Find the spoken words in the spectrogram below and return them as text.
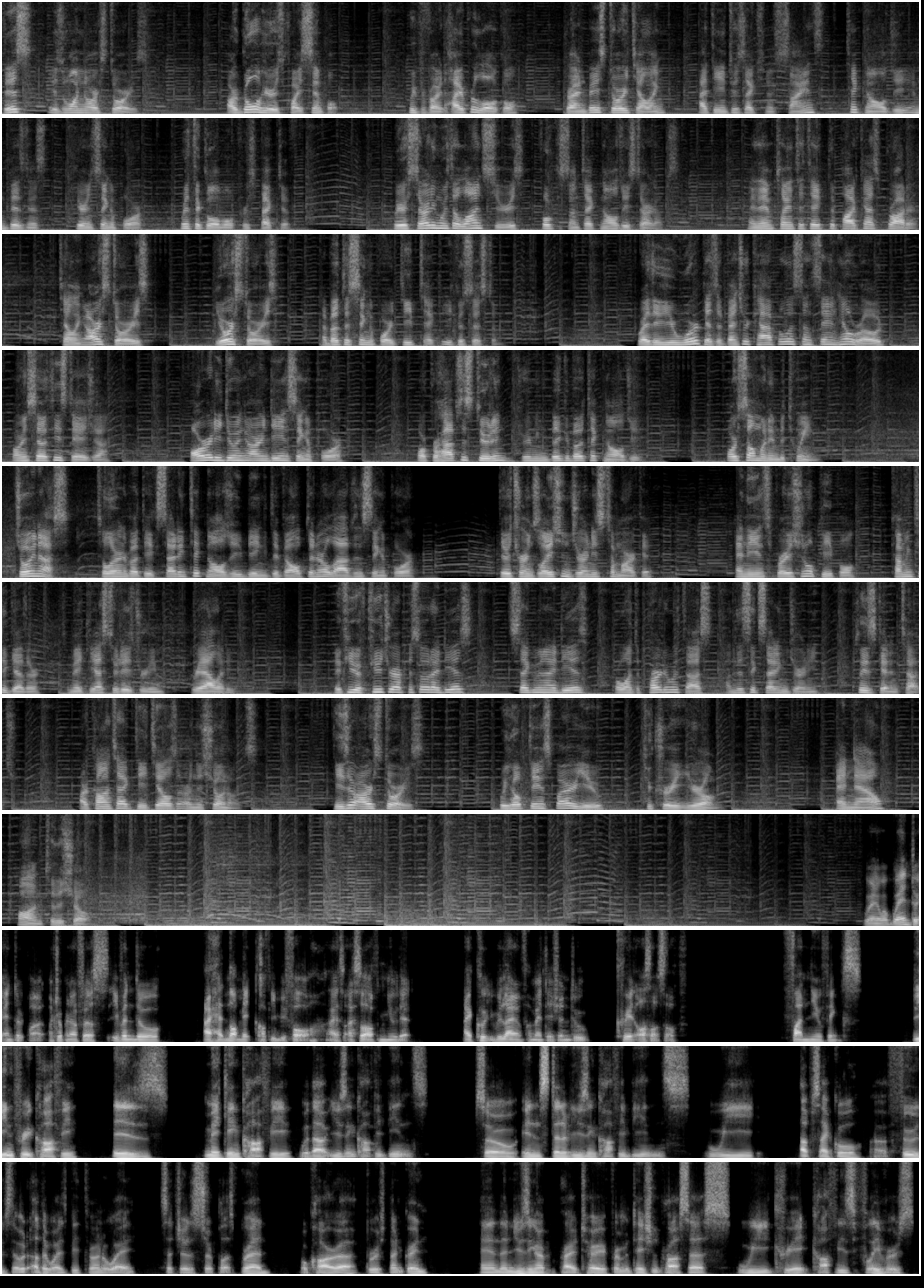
This is One North Stories. Our goal here is quite simple. We provide hyper-local, brand-based storytelling at the intersection of science, technology, and business here in Singapore with a global perspective. We are starting with a launch series focused on technology startups, and then plan to take the podcast broader, telling our stories, your stories, about the Singapore deep tech ecosystem. Whether you work as a venture capitalist on Sand Hill Road or in Southeast Asia, already doing R&D in Singapore, or perhaps a student dreaming big about technology, or someone in between. Join us to learn about the exciting technology being developed in our labs in Singapore, their translation journeys to market, and the inspirational people coming together to make yesterday's dream reality. If you have future episode ideas, segment ideas, or want to partner with us on this exciting journey, please get in touch. Our contact details are in the show notes. These are our stories. We hope they inspire you to create your own. And now, on to the show. when I went to enter uh, entrepreneur first, even though I had not made coffee before, I, I sort of knew that I could rely on fermentation to create all sorts of fun new things. Bean free coffee is making coffee without using coffee beans. So instead of using coffee beans, we upcycle uh, foods that would otherwise be thrown away, such as surplus bread, okara, brewer spent grain. And then using our proprietary fermentation process, we create coffee's flavors.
